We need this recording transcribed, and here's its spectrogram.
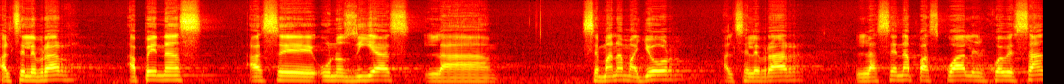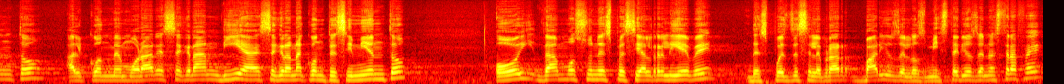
Al celebrar apenas hace unos días la Semana Mayor, al celebrar la Cena Pascual el jueves santo, al conmemorar ese gran día, ese gran acontecimiento, hoy damos un especial relieve, después de celebrar varios de los misterios de nuestra fe,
